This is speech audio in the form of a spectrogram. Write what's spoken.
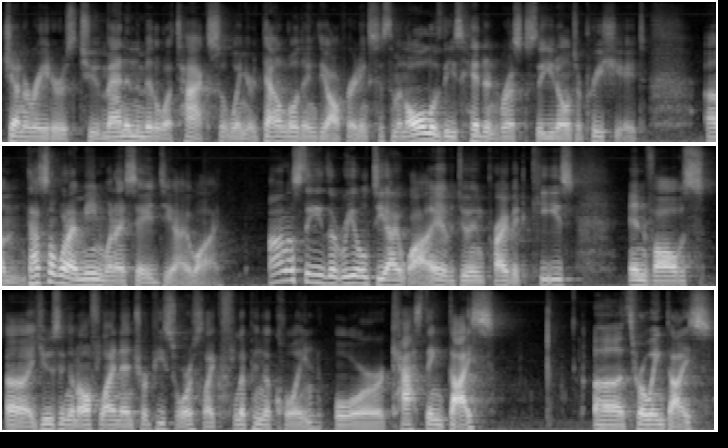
generators to man-in-the-middle attacks. So when you're downloading the operating system and all of these hidden risks that you don't appreciate. Um, that's not what I mean when I say DIY. Honestly, the real DIY of doing private keys involves uh, using an offline entropy source like flipping a coin or casting dice, uh, throwing dice,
